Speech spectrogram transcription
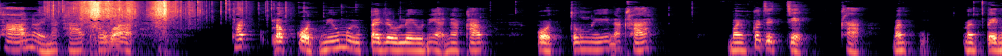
ช้าหน่อยนะคะ เพราะว่าถ้าเรากดนิ้วมือไปเร็วๆเนี่ยนะครับ กดตรงนี้นะคะ มันก็จะเจ็บค่ะ มันมันเป็น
